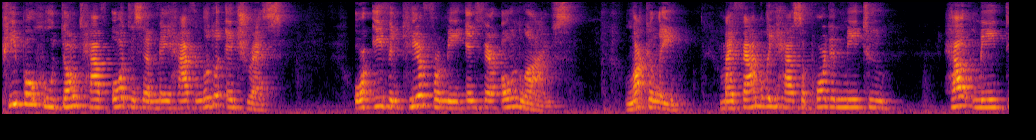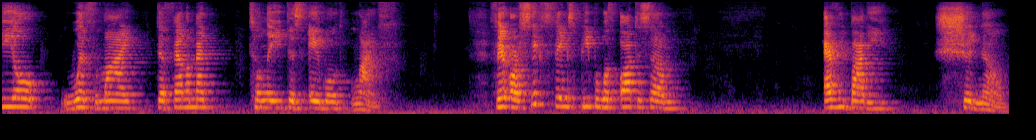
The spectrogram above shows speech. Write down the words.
People who don't have autism may have little interest or even care for me in their own lives. Luckily, my family has supported me to help me deal with my developmentally disabled life. There are six things people with autism, everybody should know.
